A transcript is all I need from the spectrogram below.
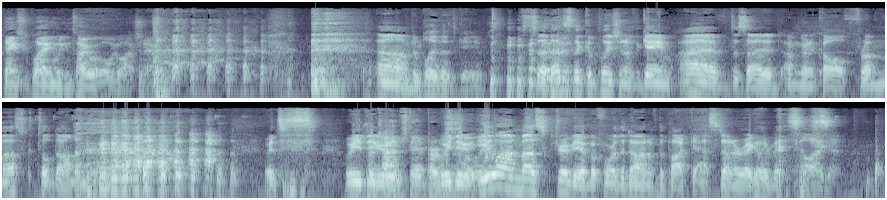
Thanks for playing. We can talk about what we watched now. I to um, play those games. so that's the completion of the game. I've decided I'm going to call from Musk till dawn, which is we For do timestamp we do only. Elon Musk trivia before the dawn of the podcast on a regular basis. I like it.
